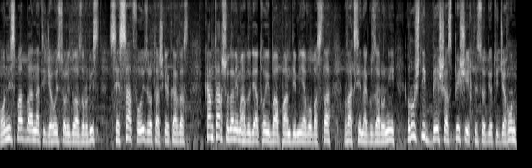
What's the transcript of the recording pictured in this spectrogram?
Он нисбат ба натиҷаҳои соли 2020 300 фоизро ташкил кардааст. Камтар шудани маҳдудиятҳои ба пандемия вобаста ваксинагузаронӣ рушди беш аз пеши иқтисодиёти ҷаҳон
